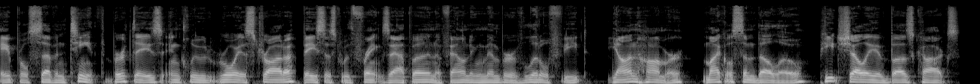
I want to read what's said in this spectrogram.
April 17th, birthdays include Roy Estrada, bassist with Frank Zappa and a founding member of Little Feat, Jan Hammer, Michael Sembello, Pete Shelley of Buzzcocks,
